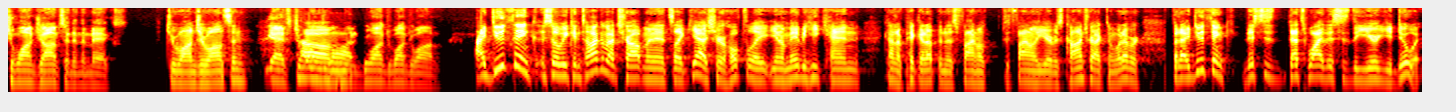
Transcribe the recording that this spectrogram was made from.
Juwan, Johnson in the mix. Juwan Johnson? Yeah, it's Juwan um, Juwan, Juwan Juwan Juwan. I do think so. We can talk about Trautman. It's like, yeah, sure. Hopefully, you know, maybe he can kind of pick it up in this final final year of his contract and whatever. But I do think this is that's why this is the year you do it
